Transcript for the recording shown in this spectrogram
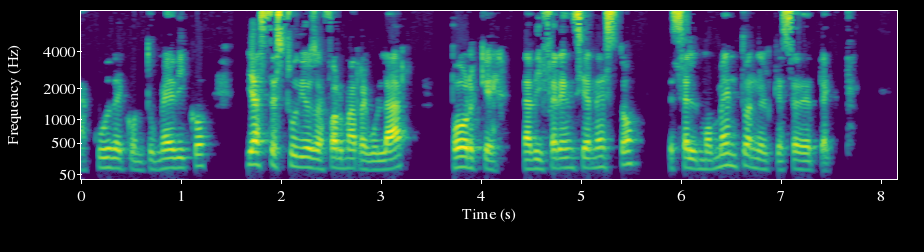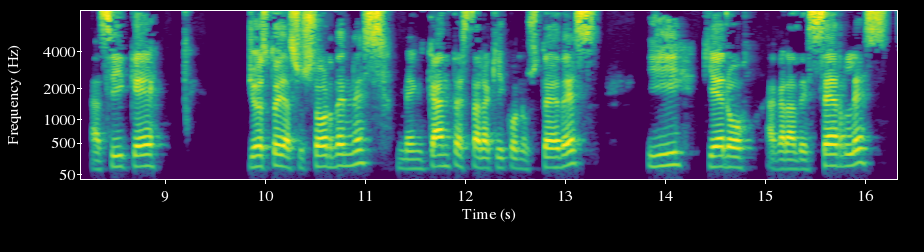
acude con tu médico y hazte estudios de forma regular porque la diferencia en esto es el momento en el que se detecta. Así que yo estoy a sus órdenes, me encanta estar aquí con ustedes y quiero agradecerles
